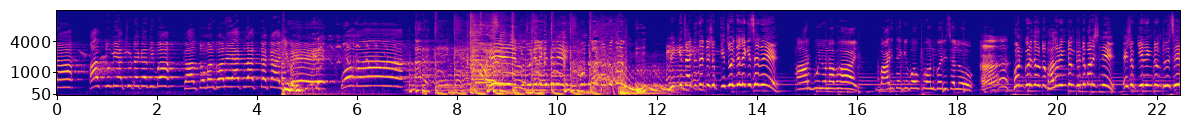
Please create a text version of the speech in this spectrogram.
না। আজ তুমি একশো টাকা দিবা কাল তোমার ঘরে এক লাখ টাকা আসবে। ও মা! কি চলতে লেগেছে রে বন্ধ কর বন্ধ কর। ভিক্ষি চাইতে চাইতে সব কি চলতে লেগেছে রে? আর বইলো না ভাই বাড়ি থেকে বউ ফোন করেছিল। ফোন করে দিল তো ভালো রিংটং টুইতে পারিসনি? এইসব কি রিংটং টুইছি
